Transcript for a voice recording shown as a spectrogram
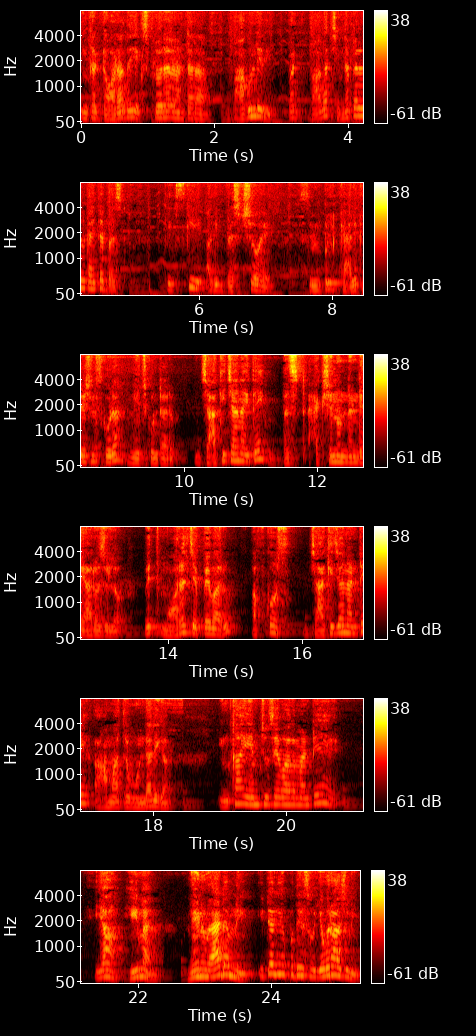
ఇంకా డోరా ది ఎక్స్ప్లోరర్ అంటారా? బాగుండేది. బట్ బాగా చిన్నపిల్లలకి అయితే బెస్ట్. కిడ్స్కి అది బెస్ట్ షోయే సింపుల్ క్యాలిక్యులేషన్స్ కూడా నేర్చుకుంటారు. జాకీ చాన్ అయితే బెస్ట్ యాక్షన్ ఉండండే ఆ రోజుల్లో. విత్ మారల్ చెప్పేవారు అఫ్ కోర్స్ జాకీ జాన్ అంటే ఆ మాత్రం ఉండాలిగా. ఇంకా ఏం చూసేవాళ్ళమంటే యా హీమాన్ నేను యాడమ్ని ఇటలీ ఉపదేశం యువరాజుని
